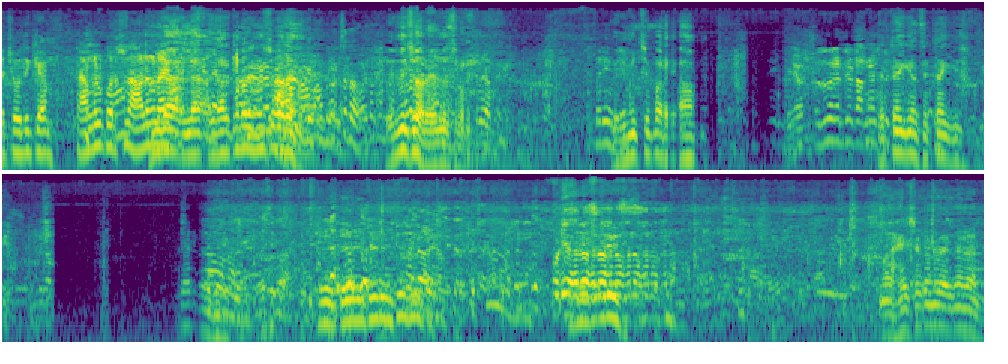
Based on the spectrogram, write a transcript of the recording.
ചോദിക്കാം. താങ്കൾ കുറച്ച് നാളുകളായി ഒരുമിച്ച് പറയാം. സെറ്റാക്കിയ സെറ്റാക്കിയ? വരുന്നതാണ്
